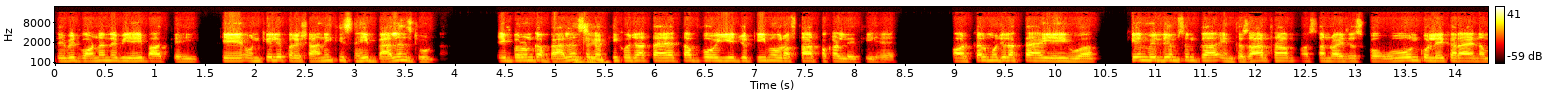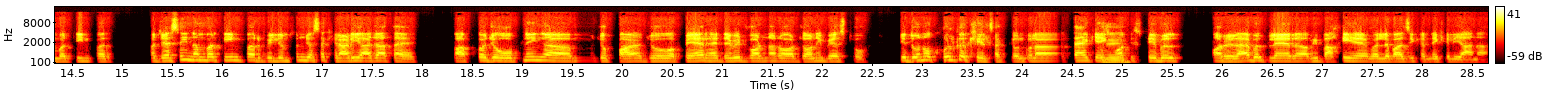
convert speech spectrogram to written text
डेविड वार्नर ने भी यही बात कही कि उनके लिए परेशानी थी सही बैलेंस ढूंढना। एक बार उनका बैलेंस अगर ठीक हो जाता है तब वो ये जो टीम है वो रफ्तार पकड़ लेती है। और कल मुझे लगता है यही हुआ। केन विलियमसन का इंतज़ार था सनराइजर्स को वो उनको लेकर आए नंबर तीन पर। और जैसे ही नंबर तीन पर विलियमसन जैसा खिलाड़ी आ जाता है तो आपका जो ओपनिंग जो जो पेयर है डेविड वार्नर और जॉनी बेस्टो ये दोनों खुलकर खेल सकते हैं। उनको लगता है कि एक बहुत स्टेबल और रिलायबल प्लेयर अभी बाकी है बल्लेबाजी करने के लिए आना।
